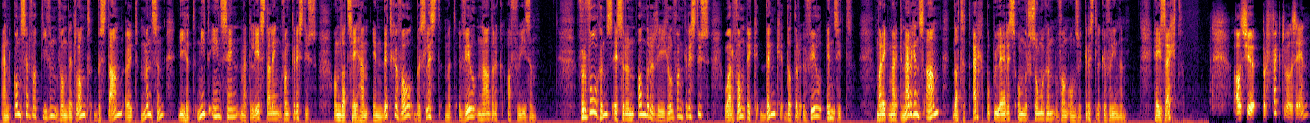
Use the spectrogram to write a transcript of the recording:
en conservatieven van dit land bestaan uit mensen die het niet eens zijn met de leerstelling van Christus, omdat zij hem in dit geval beslist met veel nadruk afwezen. Vervolgens is er een andere regel van Christus, waarvan ik denk dat er veel in zit. Maar ik merk nergens aan dat het erg populair is onder sommigen van onze christelijke vrienden. Hij zegt: Als je perfect wil zijn,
